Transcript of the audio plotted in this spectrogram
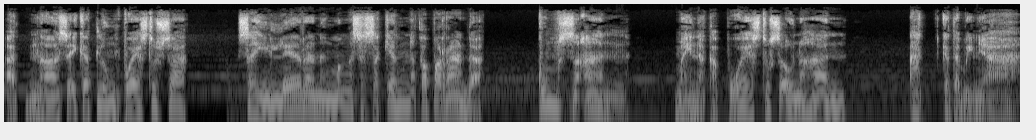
at nasa ikatlong pwesto siya sa hilera ng mga sasakyang nakaparada kung saan may nakapwesto sa unahan at katabi niya.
